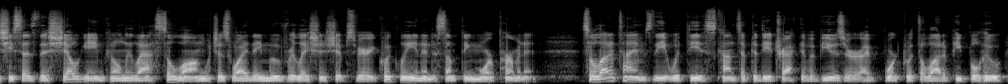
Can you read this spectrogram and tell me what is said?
she says this shell game can only last so long, which is why they move relationships very quickly and into something more permanent. So a lot of times, the with this concept of the attractive abuser, I've worked with a lot of people who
